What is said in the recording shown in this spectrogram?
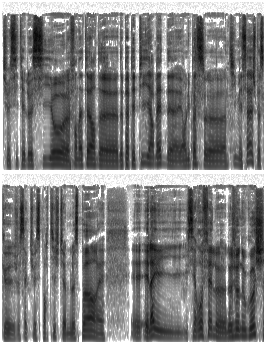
Tu as cité le CEO euh, fondateur de, de Papépi, Herbed, et on lui passe euh, un petit message parce que je sais que tu es sportif, tu aimes le sport. Et, et, là, il, s'est refait le, genou gauche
